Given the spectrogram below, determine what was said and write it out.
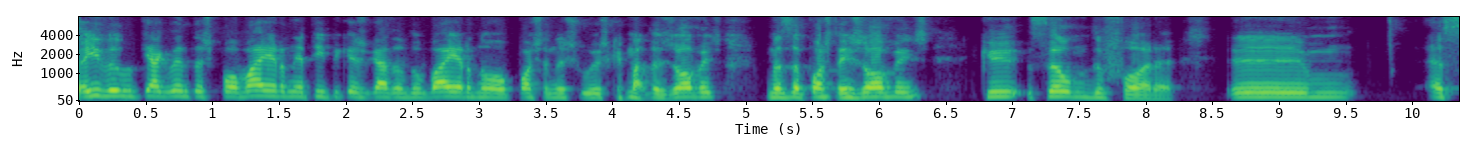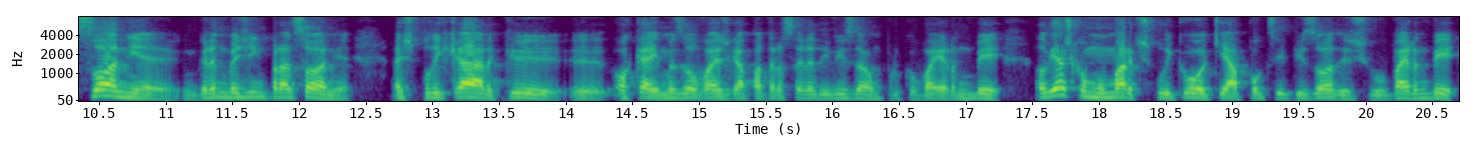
a ida do Tiago Dantas para o Bayern é típica jogada do Bayern, não aposta nas suas camadas jovens, mas aposta em jovens que são de fora. Uh, a Sónia, um grande beijinho para a Sónia, a explicar que, uh, ok, mas ele vai jogar para a terceira divisão porque o Bayern B, aliás, como o Marcos explicou aqui há poucos episódios, o Bayern B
